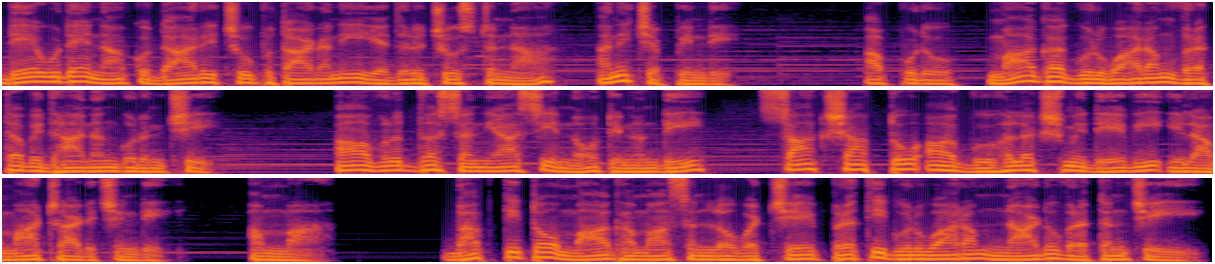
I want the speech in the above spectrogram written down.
దేవుడే నాకు దారి చూపుతాడని ఎదురు చూస్తున్నా అని చెప్పింది. అప్పుడు మాఘ గురువారం వ్రత విధానం గురించి ఆ వృద్ధ సన్యాసి నోటి నుండి సాక్షాత్తు ఆ గుహలక్ష్మీదేవి ఇలా మాట్లాడిచింది. అమ్మా భక్తితో మాఘమాసంలో వచ్చే ప్రతి గురువారం నాడు వ్రతం చెయ్యి.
